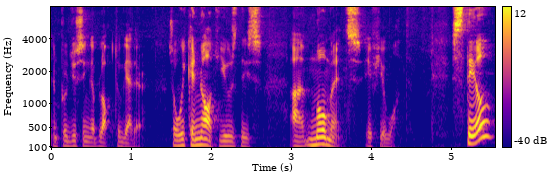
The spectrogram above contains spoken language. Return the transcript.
and producing a block together. So we cannot use these uh, moments if you want. Still,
